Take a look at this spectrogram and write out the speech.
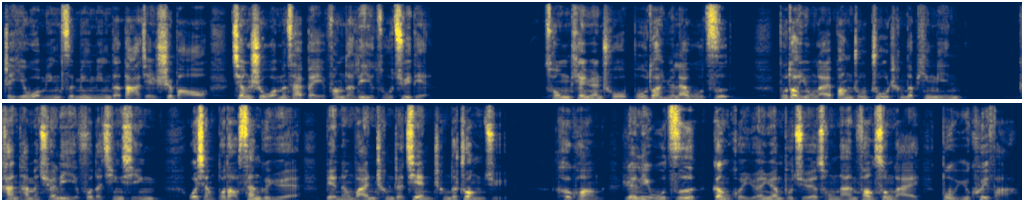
这以我名字命名的大剑师堡，将是我们在北方的立足据点。从天元处不断运来物资。不断涌来帮助筑城的平民，看他们全力以赴的情形，我想不到三个月便能完成这建成的壮举。何况人力物资更会源源不绝从南方送来，不予匮乏。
